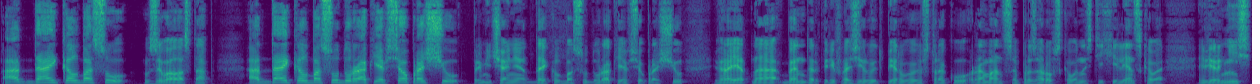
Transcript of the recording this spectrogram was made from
«Отдай колбасу!» — взывал Остап. «Отдай колбасу, дурак, я все прощу!» Примечание «Отдай колбасу, дурак, я все прощу». Вероятно, Бендер перефразирует первую строку романса Прозоровского на стихи Ленского «Вернись,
